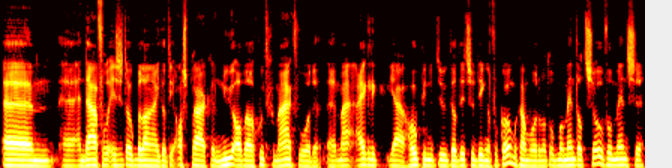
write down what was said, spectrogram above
Ehm, eh, en daarvoor is het ook belangrijk dat die afspraken nu al wel goed gemaakt worden. Eh, maar eigenlijk ja, hoop je natuurlijk dat dit soort dingen voorkomen gaan worden. Want op het moment dat zoveel mensen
